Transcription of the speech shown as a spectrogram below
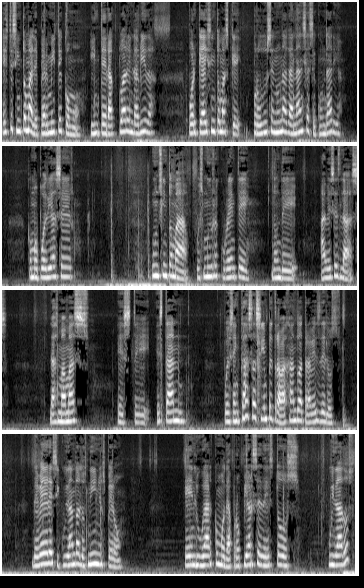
este síntoma le permite como interactuar en la vida, porque hay síntomas que producen una ganancia secundaria, como podría ser un síntoma pues muy recurrente donde a veces las las mamás este están pues en casa siempre trabajando a través de los deberes y cuidando a los niños, pero en lugar como de apropiarse de estos cuidados,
